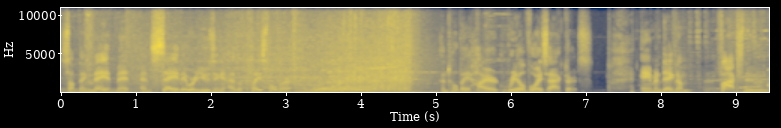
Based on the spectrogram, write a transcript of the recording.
Something they admit and say they were using as a placeholder until they hired real voice actors. Eamon Dignam, Fox News.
